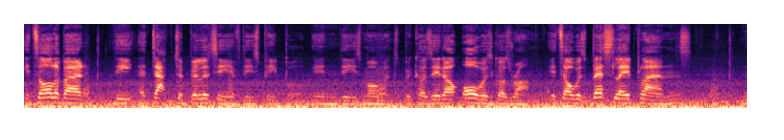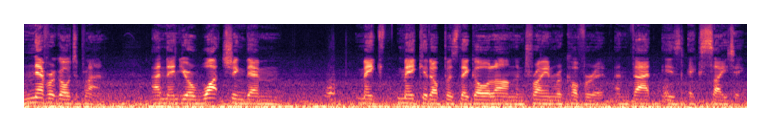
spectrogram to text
it's all about the adaptability of these people in these moments because it always goes wrong. It's always best laid plans, never go to plan, and then you're watching them make make it up as they go along and try and recover it, and that is exciting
